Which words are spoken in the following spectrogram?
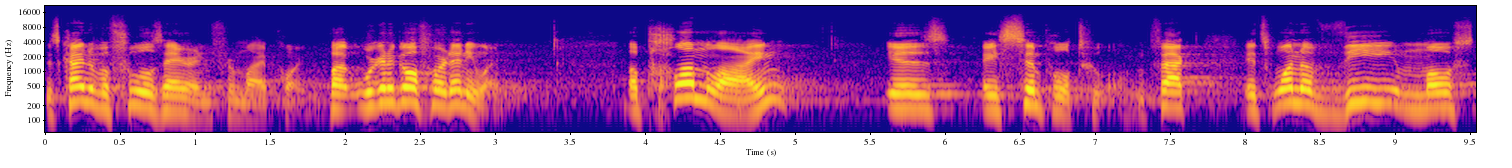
is kind of a fool's errand from my point, but we're going to go for it anyway. A plumb line is a simple tool. In fact, it's one of the most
